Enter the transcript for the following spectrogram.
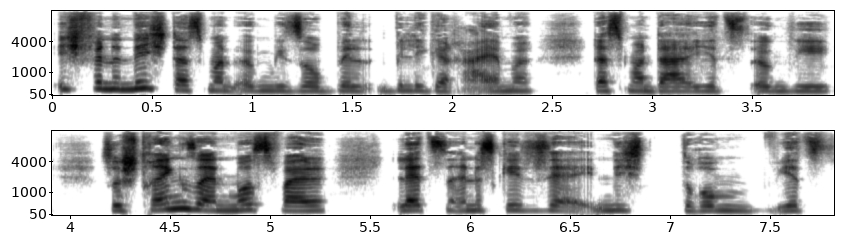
Ich finde nicht, dass man irgendwie so bill- billige Reime, dass man da jetzt irgendwie so streng sein muss, weil letzten Endes geht es ja nicht drum, jetzt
